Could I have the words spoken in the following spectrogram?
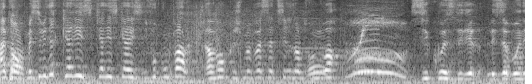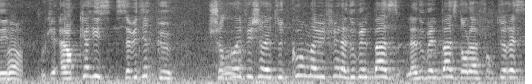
Attends, mais ça veut dire Caris, Caris, Caris, il faut qu'on parle avant que je me fasse attirer dans le trou noir. Oh, c'est quoi ce délire, les abonnés. Ok, alors Caris, ça veut dire que je suis en train de réfléchir à des trucs. Quand on avait fait la nouvelle base, la nouvelle base dans la forteresse,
